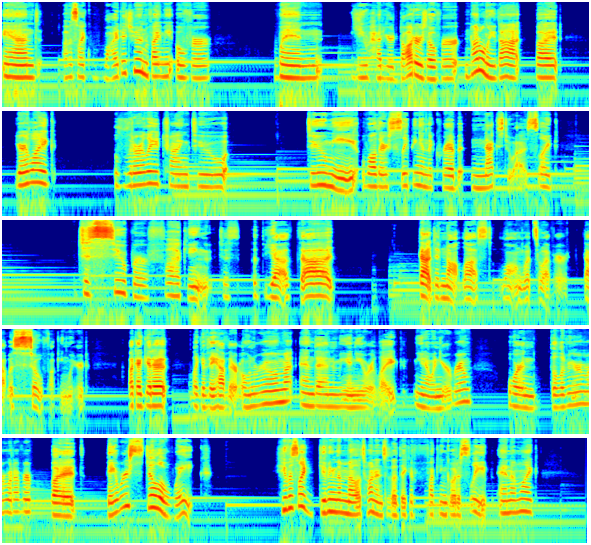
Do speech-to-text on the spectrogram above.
And I was like, why did you invite me over when you had your daughters over? Not only that, but you're like literally trying to do me while they're sleeping in the crib next to us. Like, just super fucking, just, yeah, that, that did not last long whatsoever. That was so fucking weird. Like, I get it. Like, if they have their own room and then me and you are like, you know, in your room or in the living room or whatever, but they were still awake he was like giving them melatonin so that they could fucking go to sleep. And I'm like,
